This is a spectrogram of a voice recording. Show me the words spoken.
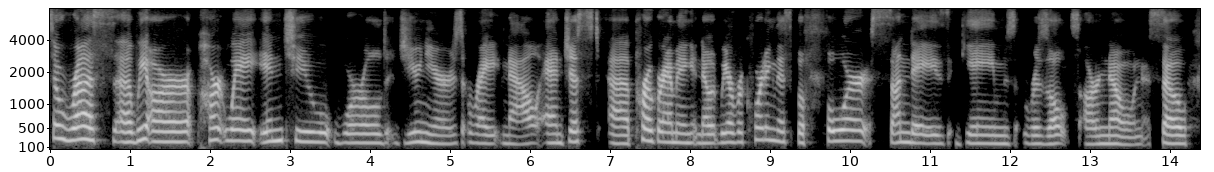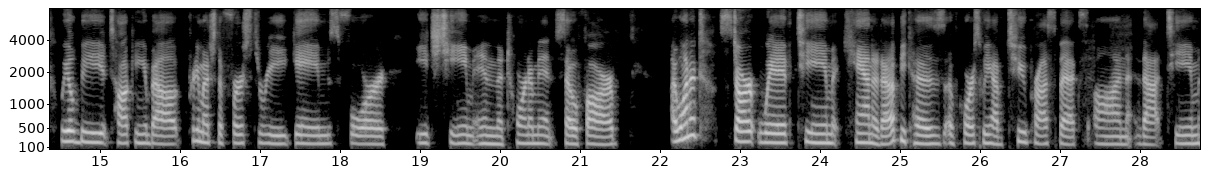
So, Russ, uh, we are partway into World Juniors right now. And just a programming note, we are recording this before Sunday's games results are known. So, we'll be talking about pretty much the first three games for each team in the tournament so far. I want to start with Team Canada because, of course, we have two prospects on that team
